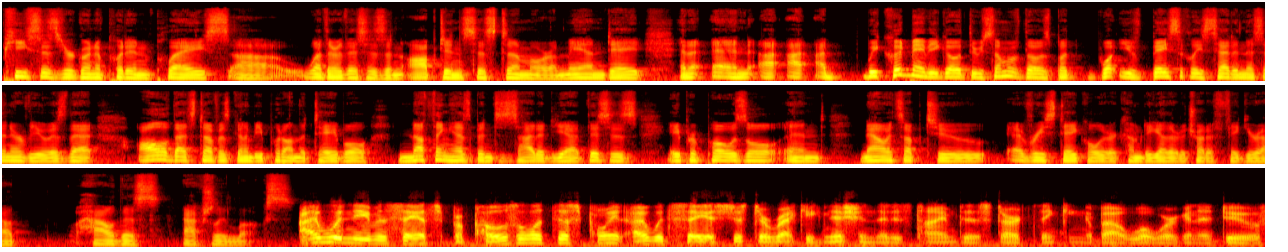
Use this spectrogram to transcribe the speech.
pieces you're going to put in place, uh, whether this is an opt-in system or a mandate, and and I, I, we could maybe go through some of those. But what you've basically said in this interview is that all of that stuff is going to be put on the table. Nothing has been decided yet. This is a proposal, and now it's up to every stakeholder to come together to try to figure out how this actually looks? I wouldn't even say it's a proposal at this point. I would say it's just a recognition that it's time to start thinking about what we're going to do if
